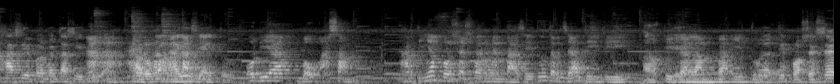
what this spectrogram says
hasil fermentasi itu, ya? Ah, ah, aroma fermentasi. airnya itu. Oh dia bau asam. Artinya proses fermentasi itu terjadi di Oke. di dalam bak itu. Berarti prosesnya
